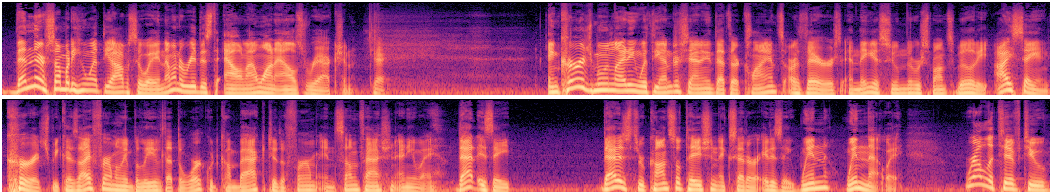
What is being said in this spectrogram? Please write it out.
then there's somebody who went the opposite way, and I'm going to read this to Al, and I want Al's reaction. Okay. Encourage moonlighting with the understanding that their clients are theirs and they assume the responsibility. I say encourage because I firmly believe that the work would come back to the firm in some fashion anyway. That is a that is through consultation, etc. It is a win-win that way. Relative to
